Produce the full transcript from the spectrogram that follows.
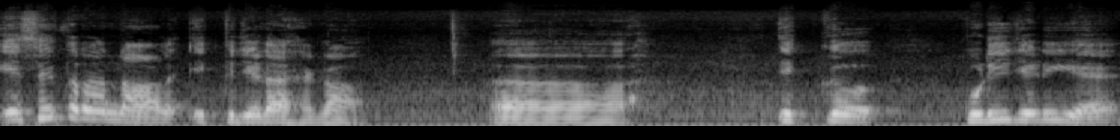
ਇਸੇ ਤਰ੍ਹਾਂ ਨਾਲ ਇੱਕ ਜਿਹੜਾ ਹੈਗਾ ਇੱਕ ਕੁੜੀ ਜਿਹੜੀ ਹੈ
